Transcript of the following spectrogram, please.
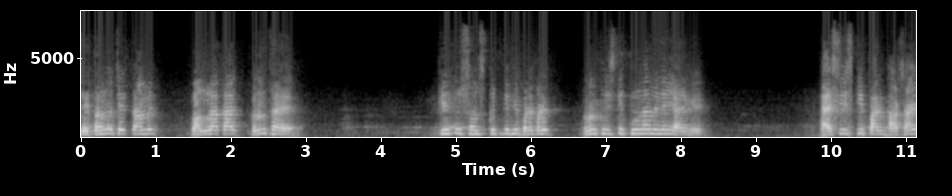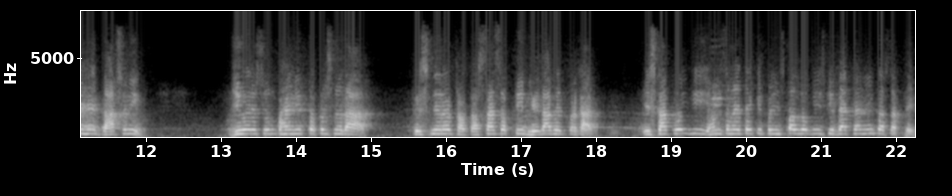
चैतन्य चैतामृत बांग्ला का ग्रंथ है। किंतु संस्कृत के भी बड़े बड़े ग्रंथ इसकी तुलना में नहीं आएँगे। ऐसी इसकी परिभाषाएँ हैं, दार्शनिक। जीवर स्वरूप है नित्य कृष्णदास। कृष्ण तस्ता शक्ति भेदाभेद प्रकार। इसका कोई भी, हम समझते कि प्रिंसिपल लोग भी इसकी व्याख्या नहीं कर सकते।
